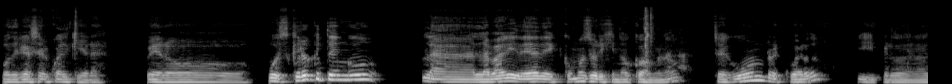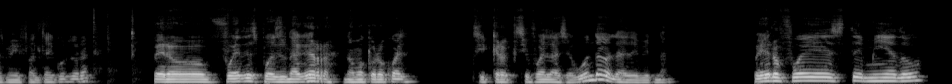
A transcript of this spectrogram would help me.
Podría ser cualquiera, pero pues creo que tengo la, la vaga idea de cómo se originó Kong, ¿no? Según recuerdo, y perdonarás mi falta de cultura, pero fue después de una guerra, no me acuerdo cuál. Sí, creo que sí fue la segunda o la de Vietnam. Pero fue este miedo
